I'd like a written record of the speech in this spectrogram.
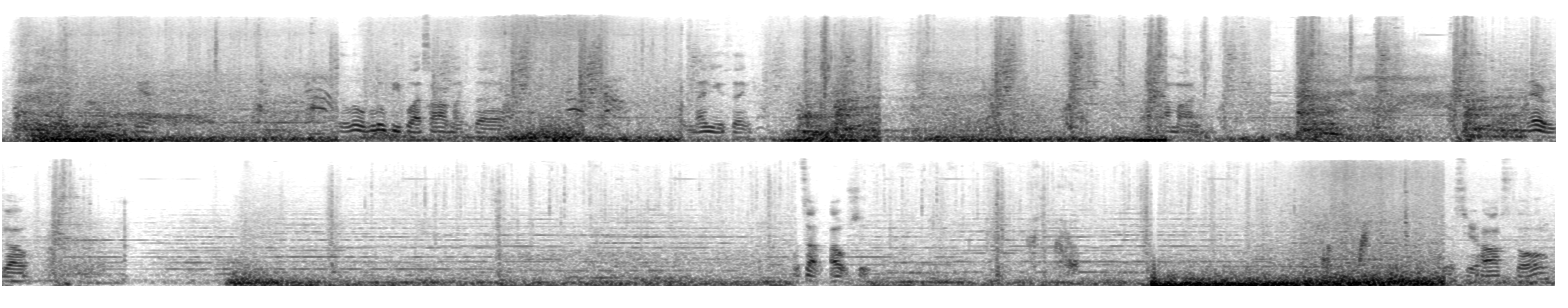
Yeah. The little blue people I saw on like the menu thing. What's up? Oh shit. Yes, you're hostile.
